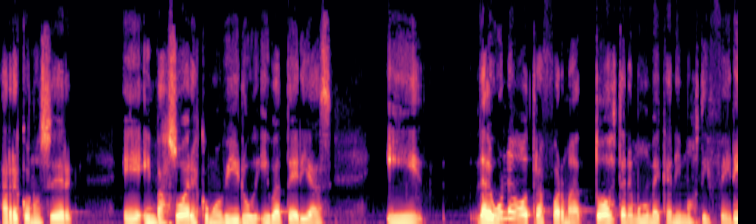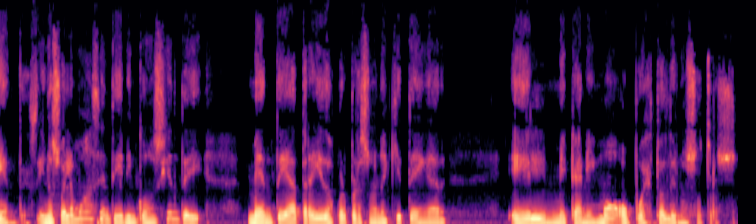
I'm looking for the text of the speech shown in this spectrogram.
a reconocer eh, invasores como virus y bacterias y de alguna otra forma, todos tenemos mecanismos diferentes y nos solemos sentir inconscientemente atraídos por personas que tengan el mecanismo opuesto al de nosotros.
